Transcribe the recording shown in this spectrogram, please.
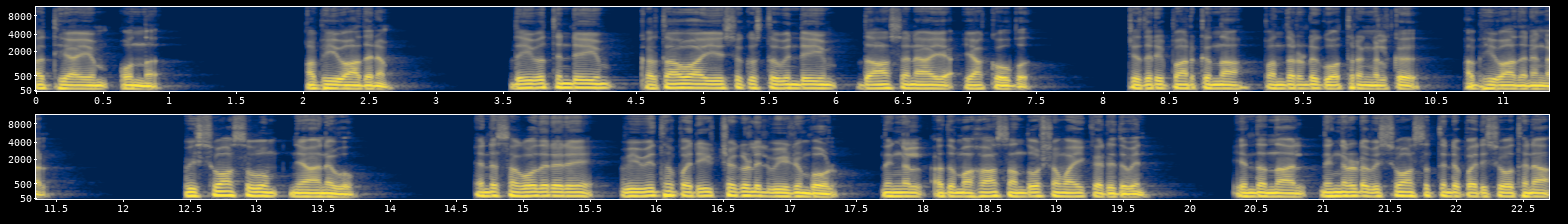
അധ്യായം ഒന്ന്. അഭിവാദനം. ദൈവത്തിന്റെയും കർത്താവായ യേശുക്രിസ്തുവിന്റെയും ദാസനായ യാക്കോബ് ചിതറിപ്പാർക്കുന്ന പന്ത്രണ്ട് ഗോത്രങ്ങൾക്ക് അഭിവാദനങ്ങൾ. വിശ്വാസവും ജ്ഞാനവും. എന്റെ സഹോദരരെ വിവിധ പരീക്ഷകളിൽ വീഴുമ്പോൾ നിങ്ങൾ അത് മഹാസന്തോഷമായി കരുതുവിൻ. എന്തെന്നാൽ നിങ്ങളുടെ വിശ്വാസത്തിന്റെ പരിശോധന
